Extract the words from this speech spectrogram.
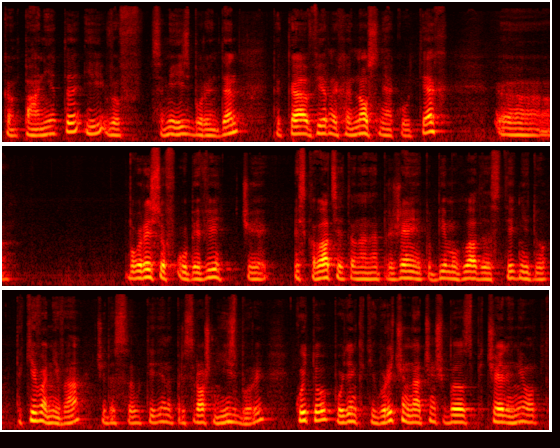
кампанията и в самия изборен ден така вирнаха нос някои от тях. Борисов обяви, че ескалацията на напрежението би могла да стигне до такива нива, че да се отиде на пресрочни избори, които по един категоричен начин ще бъдат спечелени от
